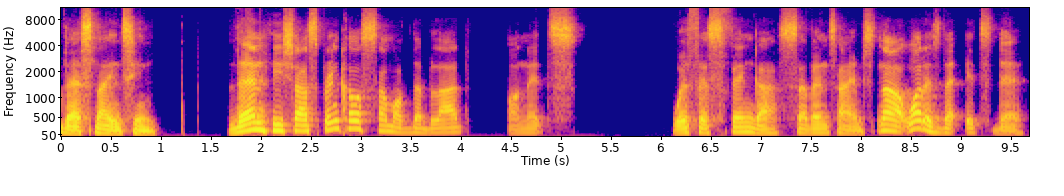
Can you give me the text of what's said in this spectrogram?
Verse 19. Then he shall sprinkle some of the blood on it with his finger seven times. Now, what is the it there?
